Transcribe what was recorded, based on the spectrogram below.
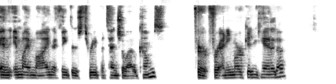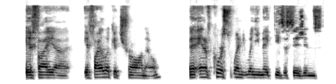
And in my mind, I think there's three potential outcomes for, for any market in Canada. If I, uh, if I look at Toronto, and, and of course, when, when you make these decisions,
